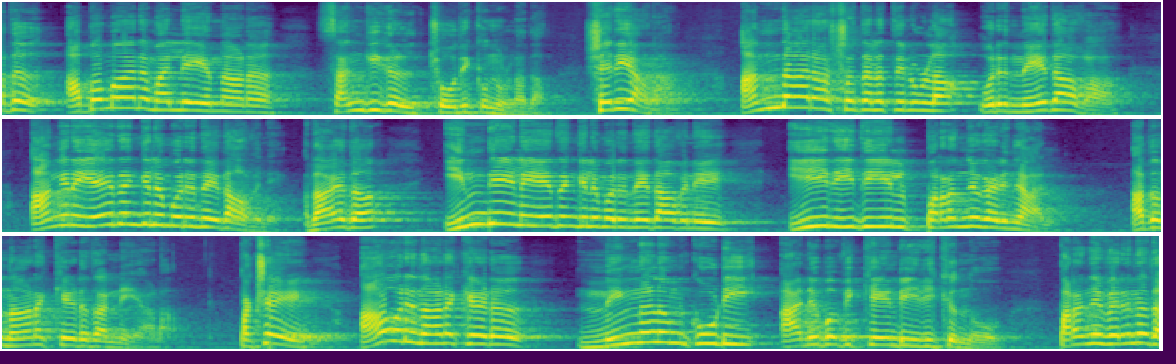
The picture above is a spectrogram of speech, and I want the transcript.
അത് അപമാനമല്ലേ എന്നാണ് സംഘികൾ ചോദിക്കുന്നുള്ളത്. ശരിയാണ്. അന്താരാഷ്ട്ര തലത്തിലുള്ള ഒരു നേതാവ് അങ്ങനെ ഏതെങ്കിലും ഒരു നേതാവിനെ അതായത് ഇന്ത്യയിലെ ഏതെങ്കിലും ഒരു നേതാവിനെ ഈ രീതിയിൽ പറഞ്ഞു കഴിഞ്ഞാൽ അത് നാണക്കേട് തന്നെയാണ്. പക്ഷേ ആ ഒരു നാണക്കേട് നിങ്ങളും കൂടി അനുഭവിക്കേണ്ടിയിരിക്കുന്നു. പറഞ്ഞു വരുന്നത്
